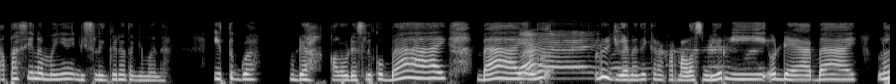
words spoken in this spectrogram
apa sih namanya diselingkuhin atau gimana itu gue udah kalau udah selingkuh bye bye, bye lu lu bye. juga nanti kena karma lo sendiri udah bye lu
